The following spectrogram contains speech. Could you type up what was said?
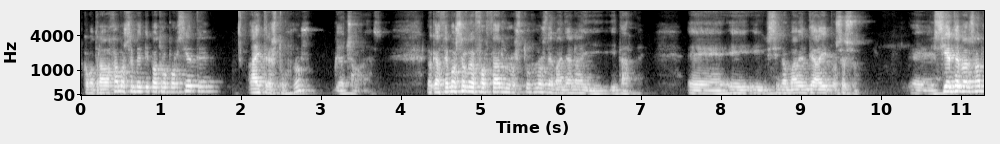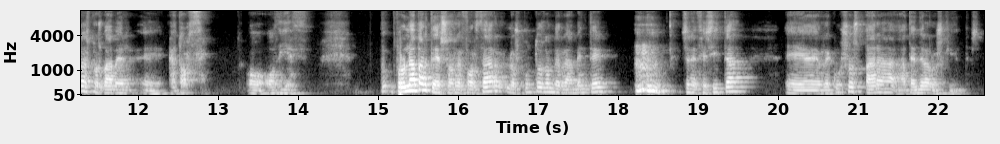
como trabajamos en 24 por 7, hay tres turnos de ocho horas. Lo que hacemos es reforzar los turnos de mañana y, tarde. Eh, y, si normalmente hay, pues eso, eh, siete personas, pues va a haber 14 eh, o, 10. Por una parte eso, reforzar los puntos donde realmente se necesita recursos para atender a los clientes.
